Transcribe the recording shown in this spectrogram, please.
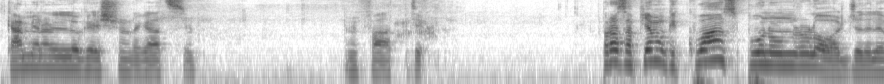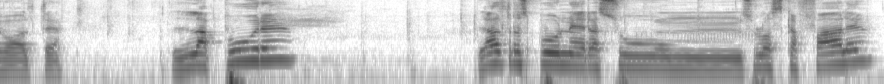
Cambiano le location, ragazzi. Infatti. Però sappiamo che qua spawna un orologio delle volte. Là pure. L'altro spawn era su, um, sullo scaffale.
